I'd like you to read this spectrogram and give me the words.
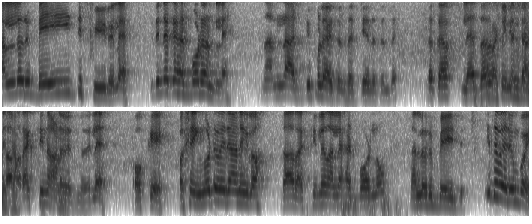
നല്ലൊരു ബേജ് ഫീൽ അല്ലേ ഇതിന്റെയൊക്കെ ഹെഡ് ബോർഡ് ഉണ്ടല്ലേ നല്ല അടിപൊളിയായിട്ട് സെറ്റ് ചെയ്തിട്ടുണ്ട്. ഇതൊക്കെ ലെതർ ഫിനിഷ് ആണ് റെക്സിൻ ആണ് വരുന്നത് അല്ലേ ഓക്കെ പക്ഷേ ഇങ്ങോട്ട് വരികയാണെങ്കിലോ ഇതാ റെക്സിനിൽ നല്ല ഹെഡ് ബോർഡിലും നല്ലൊരു ബേജ് ഇത് വരുമ്പോൾ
